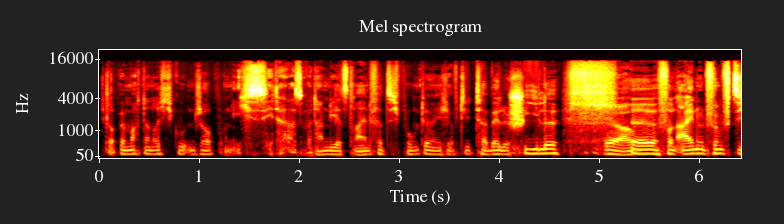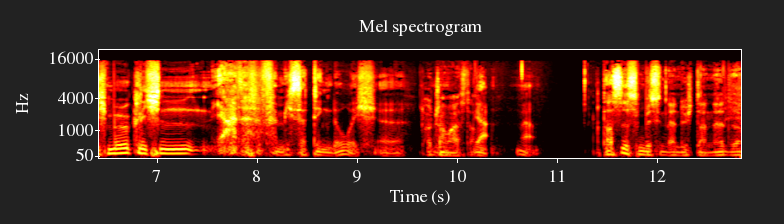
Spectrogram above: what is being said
ich glaube, er macht da einen richtig guten Job. Und ich sehe da, also was haben die jetzt 43 Punkte, wenn ich auf die Tabelle schiele, Ja. äh, von 51 möglichen. Ja, das, für mich ist das Ding durch. Äh, Deutscher Meister. ja, ja. Das ist ein bisschen ernüchternd, ne? Dann,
